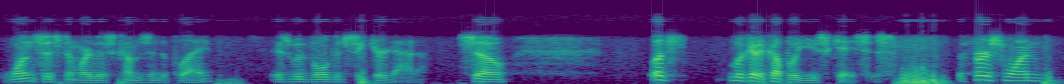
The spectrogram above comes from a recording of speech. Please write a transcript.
One system where this comes into play is with voltage secure data. So let's look at a couple use cases. The first one,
